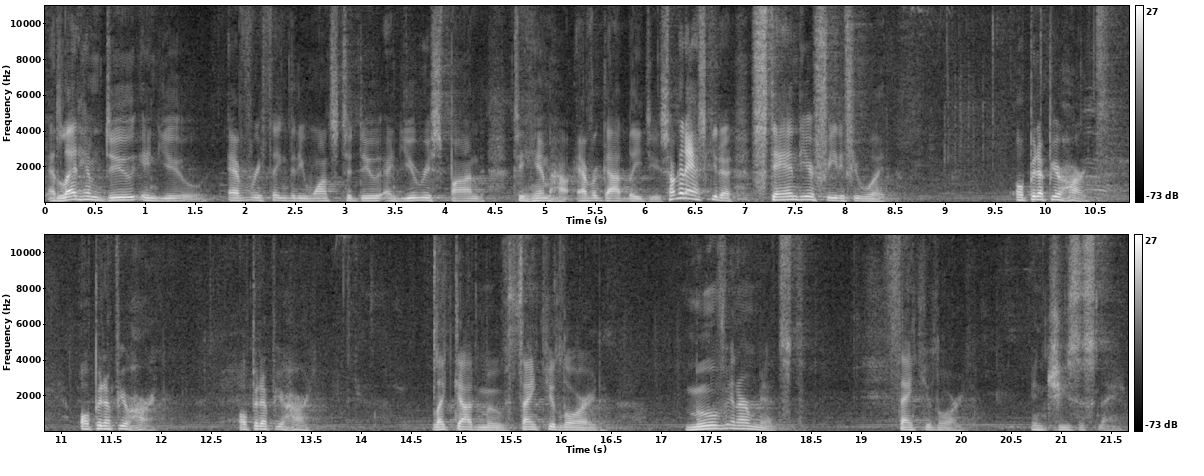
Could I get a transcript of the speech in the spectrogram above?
and let Him do in you everything that He wants to do, and you respond to Him however God leads you. So I'm going to ask you to stand to your feet if you would. Open up your heart. Open up your heart. Open up your heart. Let God move. Thank you, Lord. Move in our midst. Thank you, Lord. In Jesus' name.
